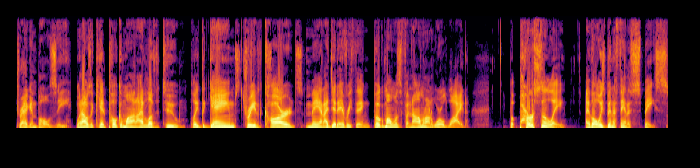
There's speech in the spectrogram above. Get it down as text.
Dragon Ball Z. When I was a kid, Pokemon, I loved it too. Played the games, traded cards. Man, I did everything. Pokemon was a phenomenon worldwide. But personally, I've always been a fan of space.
